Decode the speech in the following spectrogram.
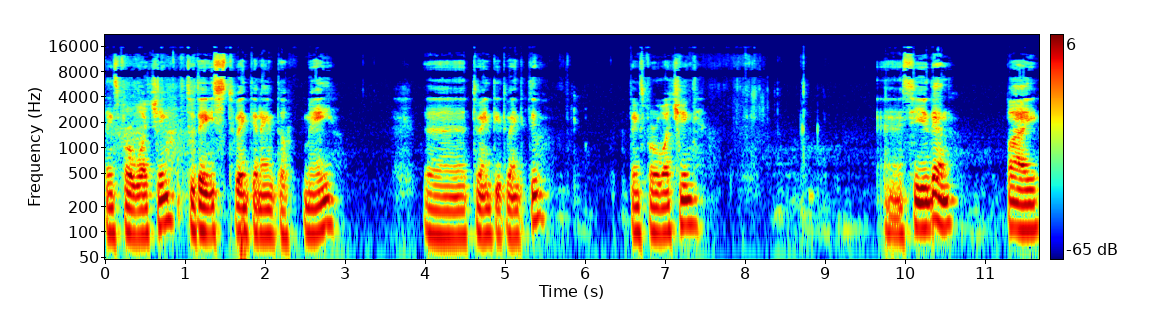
Thanks for watching. Today is 29th of May uh, 2022 thanks for watching. And see you then. Bye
